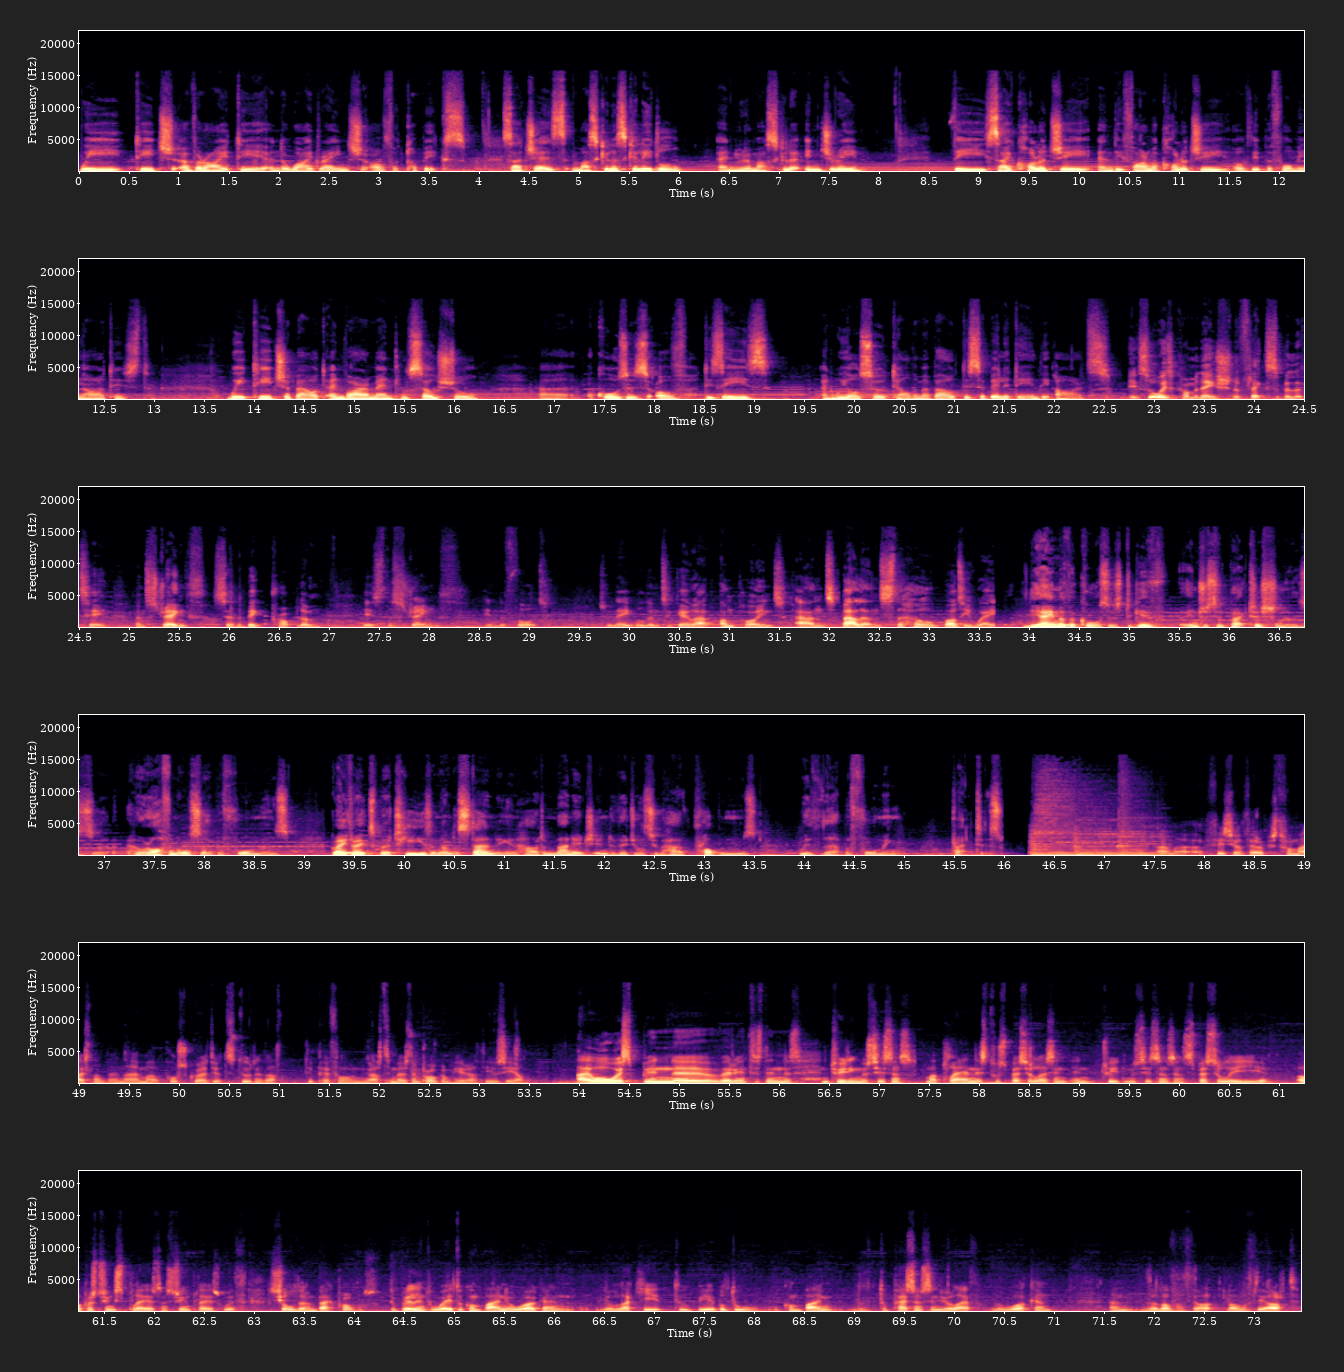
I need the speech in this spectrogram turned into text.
We teach a variety and a wide range of topics, such as musculoskeletal and neuromuscular injury, the psychology and the pharmacology of the performing artist. We teach about environmental, social uh, causes of disease, and we also tell them about disability in the arts. It's always a combination of flexibility and strength, so the big problem is the strength in the foot to enable them to go up on pointe and balance the whole body weight. The aim of the course is to give interested practitioners, uh, who are often also performers, greater expertise and understanding in how to manage individuals who have problems with their performing practice. I'm a physiotherapist from Iceland and I'm a postgraduate student at the Performing Arts Medicine program here at UCL. I've always been uh, very interested in, in, treating musicians. My plan is to specialize in, in treating musicians and especially uh, upper strings players and string players with shoulder and back problems. It's a brilliant way to combine your work and you're lucky to be able to combine the two passions in your life, the work and, and the love of the, love of the art.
